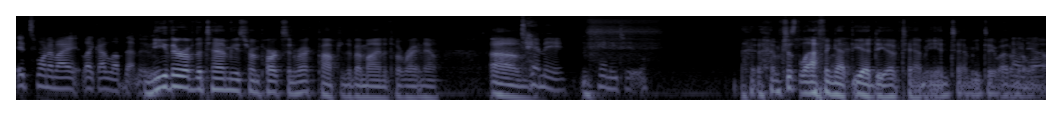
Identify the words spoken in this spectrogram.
it's one of my like I love that movie. Neither of the Tammys from Parks and Rec popped into my mind until right now. Um, Tammy, Tammy too. I'm just laughing at the idea of Tammy and Tammy too. I don't I know, know. why.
